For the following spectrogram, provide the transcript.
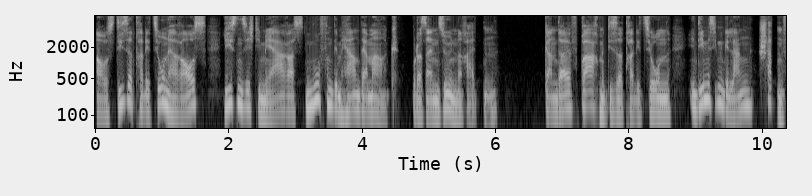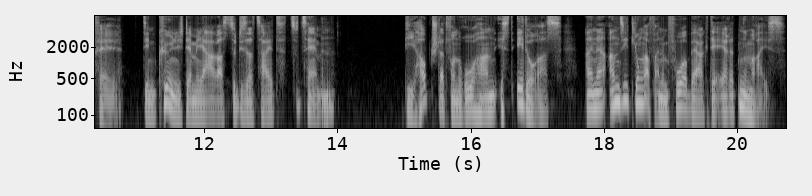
Aus dieser Tradition heraus ließen sich die Mearas nur von dem Herrn der Mark oder seinen Söhnen reiten. Gandalf brach mit dieser Tradition, indem es ihm gelang, Schattenfell, den König der Mearas zu dieser Zeit, zu zähmen. Die Hauptstadt von Rohan ist Edoras, eine Ansiedlung auf einem Vorberg der Eret Nimrais.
